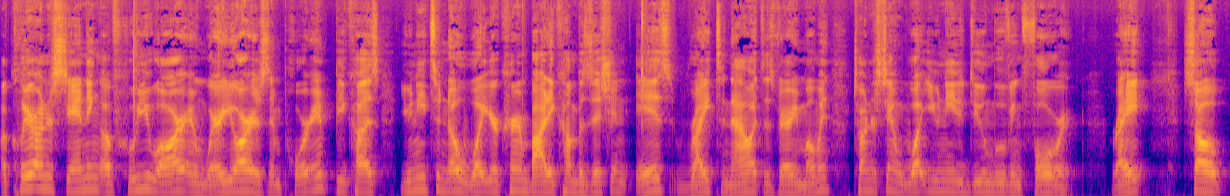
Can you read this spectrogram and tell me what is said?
a clear understanding of who you are and where you are is important because you need to know what your current body composition is right now at this very moment to understand what you need to do moving forward, right? So,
